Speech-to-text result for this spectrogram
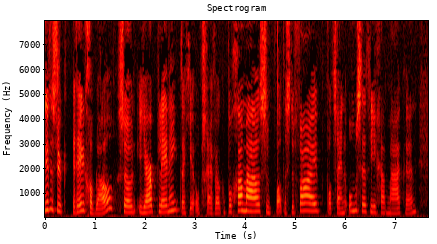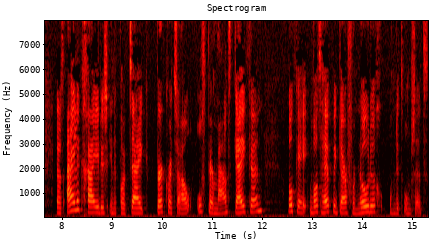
dit is natuurlijk redelijk globaal. Zo'n jaarplanning. Dat je opschrijft welke programma's. Wat is de vibe. Wat zijn de omzetten die je gaat maken. En uiteindelijk ga je dus in de praktijk per kwartaal of per maand kijken. Oké, wat heb ik daarvoor nodig om dit omzet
